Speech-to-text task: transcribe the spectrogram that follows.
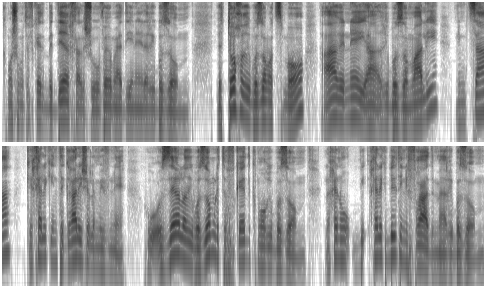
כמו שהוא מתפקד בדרך כלל שהוא עובר מה-DNA לריבוזום. בתוך הריבוזום עצמו, ה-RNA הריבוזומלי נמצא כחלק אינטגרלי של המבנה. הוא עוזר לריבוזום לתפקד כמו ריבוזום. לכן הוא חלק בלתי נפרד מהריבוזום.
